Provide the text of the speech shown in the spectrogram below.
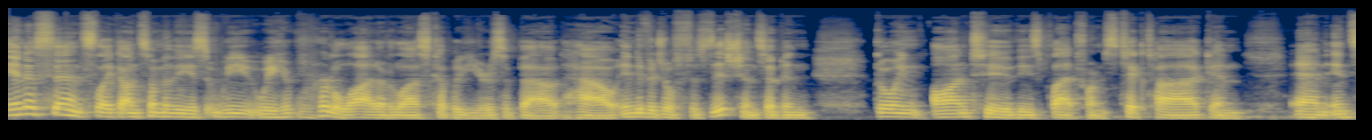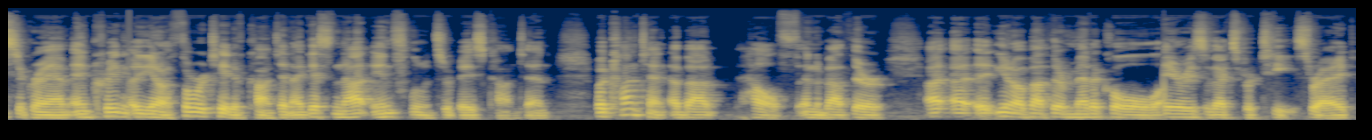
In a sense, like on some of these, we, we have heard a lot over the last couple of years about how individual physicians have been going onto these platforms, TikTok and and Instagram, and creating you know authoritative content. I guess not influencer based content, but content about health and about their uh, uh, you know about their medical areas of expertise. Right,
